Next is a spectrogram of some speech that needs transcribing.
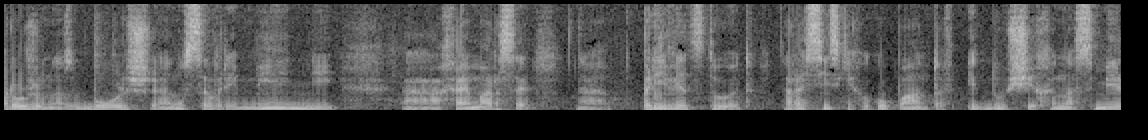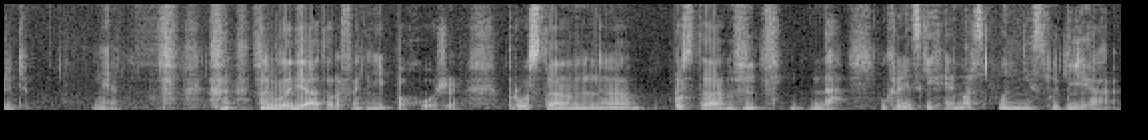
Оружие у нас больше, оно современней. Э, Хаймарсы э, приветствуют российских оккупантов, идущих на смерть. Нет, на гладиаторов они не похожи. Просто, э, просто, да, украинский Хаймарс, он не судья.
